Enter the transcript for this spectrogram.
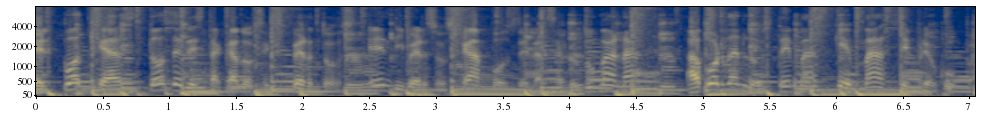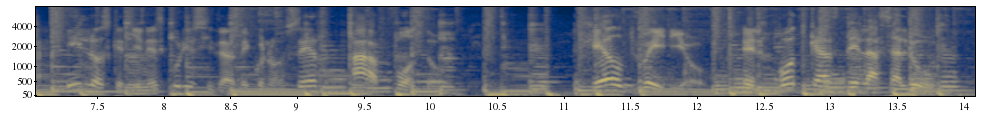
el podcast donde destacados expertos en diversos campos de la salud humana abordan los temas que más te preocupan y los que tienes curiosidad de conocer a fondo. Health Radio, el podcast de la salud.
